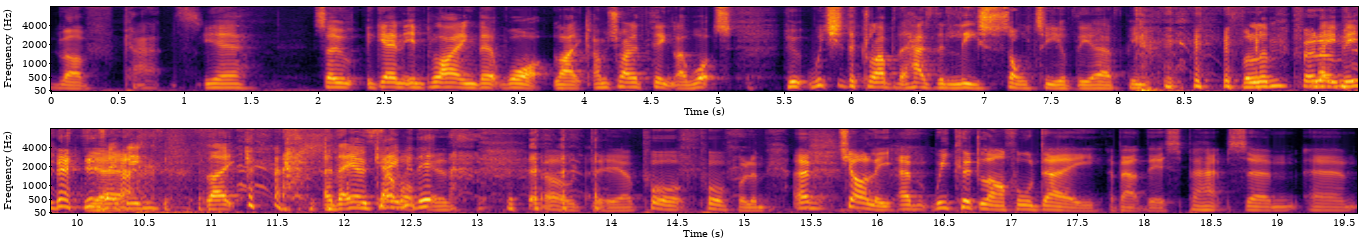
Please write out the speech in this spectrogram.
love cats. Yeah. So again, implying that what? Like, I'm trying to think. Like, what's who? Which is the club that has the least salty of the earth people? Fulham, Fulham, maybe. yeah. Like, are they okay with it? oh dear, poor poor Fulham. Um, Charlie, um, we could laugh all day about this, perhaps um, um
